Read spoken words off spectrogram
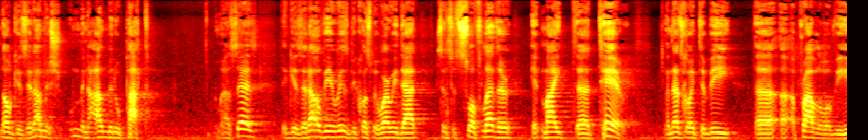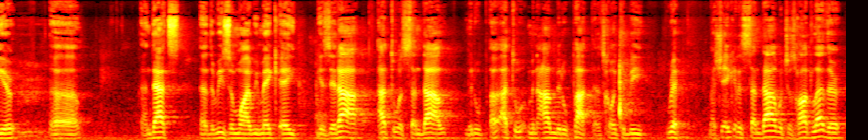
no, gezerah mishum min al mirupat. Gemara says the gezerah over here is because we're worried that since it's soft leather, it might uh, tear, and that's going to be uh, a, problem over here, uh, and that's uh, the reason why we make a gezerah atu a sandal uh, atu min mirupat. That's going to be ripped. Mashayik is sandal, which is hard leather.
